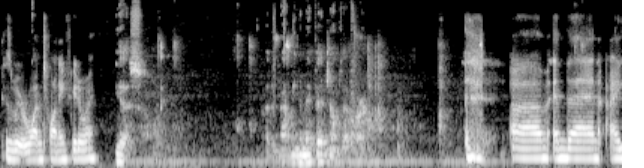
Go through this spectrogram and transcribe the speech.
Because we were 120 feet away. Yes. I did not mean to make that jump that far. Um, and then I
